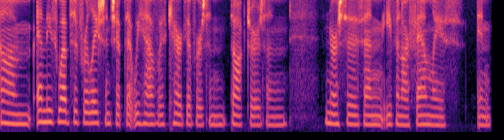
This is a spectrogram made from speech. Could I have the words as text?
um, and these webs of relationship that we have with caregivers and doctors and nurses and even our families in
